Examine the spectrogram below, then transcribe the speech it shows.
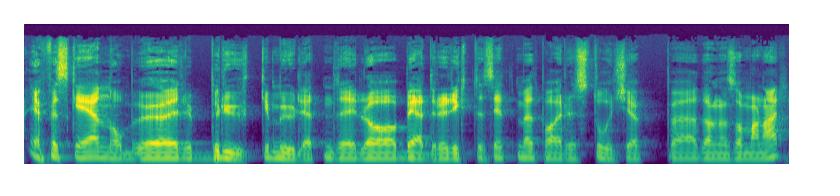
FSG nå bør bruke muligheten til å bedre ryktet sitt med et par storkjøp eh, denne sommeren her?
